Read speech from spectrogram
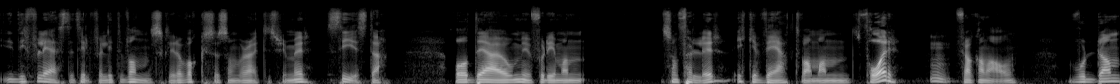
i de fleste tilfeller litt vanskeligere å vokse som variety-streamer, sies det. Og det er jo mye fordi man som følger ikke vet hva man får Mm. fra kanalen. Hvordan,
